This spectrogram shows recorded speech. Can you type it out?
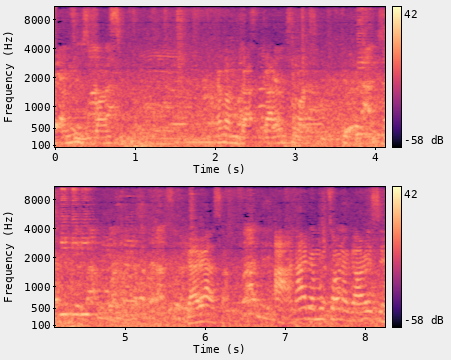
On lips, on on garde, on. gari asa a ah, na da mun tauna gari sai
